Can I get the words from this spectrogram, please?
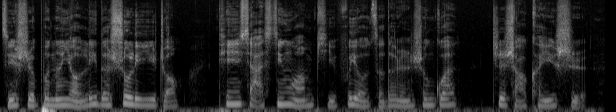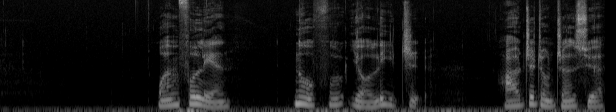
即使不能有力地树立一种天下兴亡、匹夫有责的人生观，至少可以使玩夫廉、懦夫有力志。而这种哲学。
